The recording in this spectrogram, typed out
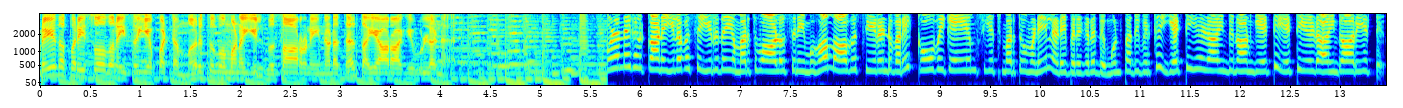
பிரேத பரிசோதனை செய்யப்பட்ட மருத்துவமனையில் விசாரணை நடத்த தயாராகியுள்ளனர் குழந்தைகளுக்கான இலவச இருதய மருத்துவ ஆலோசனை முகாம் ஆகஸ்ட் இரண்டு வரை கோவை கேஎம்சிஎச் மருத்துவமனையில் நடைபெறுகிறது. முன்பதிவிற்கு எட்டு ஏழு ஐந்து நான்கு எட்டு எட்டு ஏழு ஐந்து ஆறு எட்டு.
